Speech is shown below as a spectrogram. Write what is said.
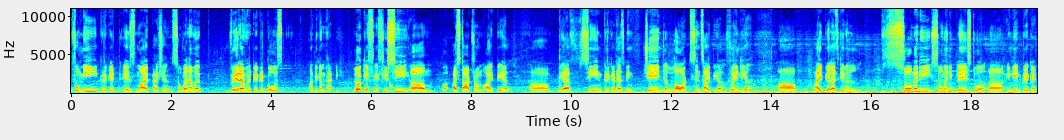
For me, cricket is my passion. So whenever, wherever cricket goes, I become happy. Look, if, if you see, um, I start from IPL. Uh, we have seen cricket has been changed a lot since IPL for India. Uh, IPL has given so many so many players to uh, Indian cricket.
